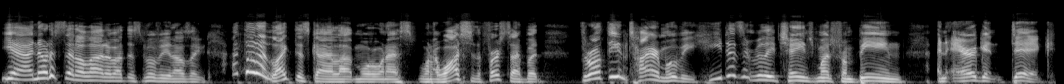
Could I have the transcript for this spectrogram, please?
Yeah, I noticed that a lot about this movie, and I was like, I thought I liked this guy a lot more when I when I watched it the first time. But throughout the entire movie, he doesn't really change much from being an arrogant dick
